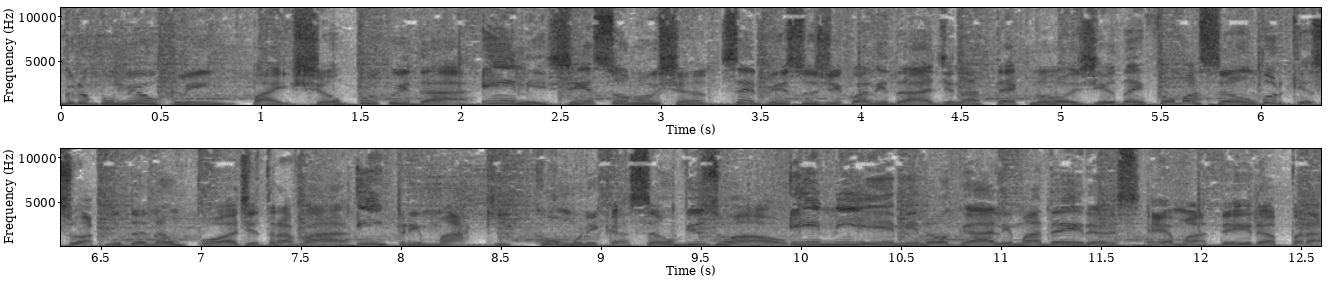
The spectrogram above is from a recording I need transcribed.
Grupo Milclean, paixão por cuidar. NG Solution, serviços de qualidade na tecnologia da informação, porque sua vida não pode travar. Imprimac, comunicação visual. MM Nogale Madeiras, é madeira para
